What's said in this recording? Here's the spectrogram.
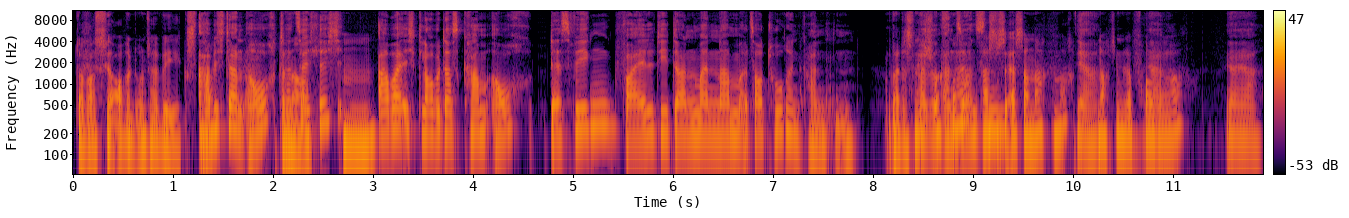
Da warst du ja auch mit unterwegs. Ne? Habe ich dann auch, genau. tatsächlich. Mhm. Aber ich glaube, das kam auch deswegen, weil die dann meinen Namen als Autorin kannten. War das nicht Also schon vorher? ansonsten- Hast du es erst danach gemacht? Ja. Nach dem der VWA? Ja, ja.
